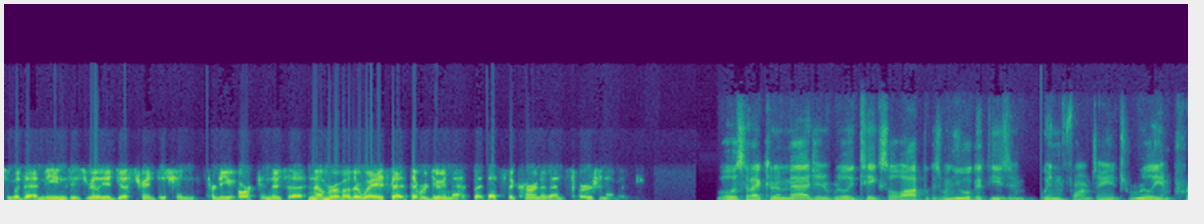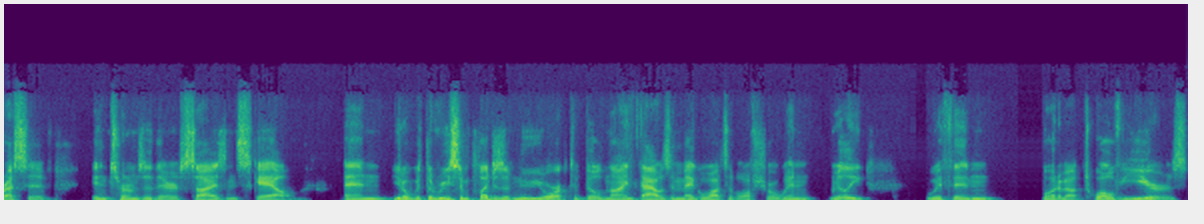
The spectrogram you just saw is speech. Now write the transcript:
So what that means is really a just transition for New York. And there's a number of other ways that, that we're doing that, but that's the current events version of it. Well, listen, I can imagine it really takes a lot because when you look at these wind farms, I mean, it's really impressive in terms of their size and scale. And, you know, with the recent pledges of New York to build 9,000 megawatts of offshore wind, really within what about 12 years,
